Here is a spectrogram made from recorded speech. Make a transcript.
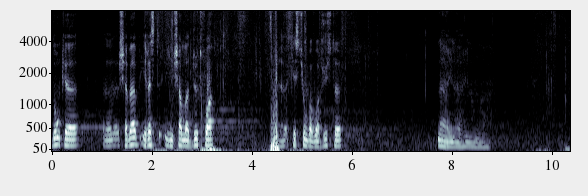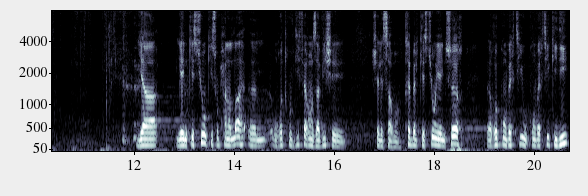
donc, euh, euh, Shabab, il reste, Inch'Allah, deux, trois euh, questions. On va voir juste. La ilaha illallah. Il y a, il y a une question qui, subhanallah, on retrouve différents avis chez, chez les savants. Très belle question. Il y a une sœur reconvertie ou convertie qui dit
